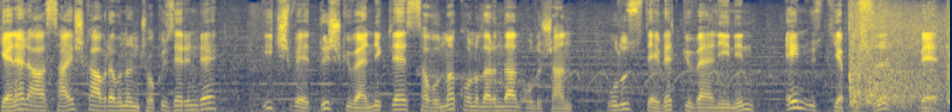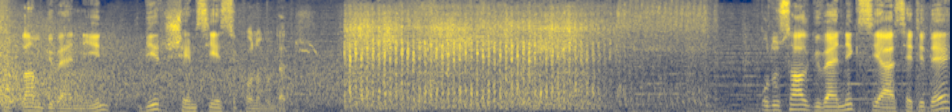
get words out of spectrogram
genel asayiş kavramının çok üzerinde, iç ve dış güvenlikle savunma konularından oluşan ulus devlet güvenliğinin en üst yapısı ve toplam güvenliğin bir şemsiyesi konumundadır. Ulusal güvenlik siyaseti de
